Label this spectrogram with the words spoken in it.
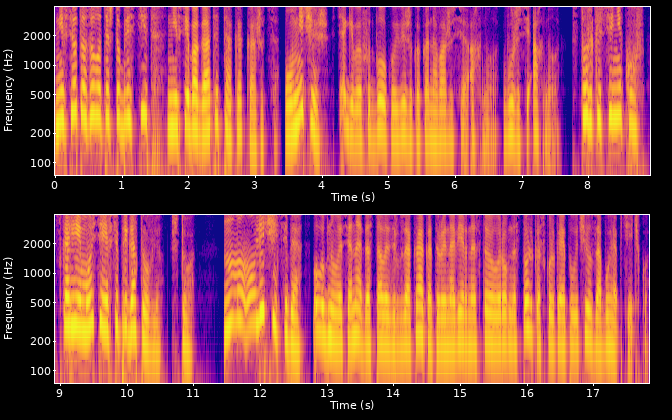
Не все то золото, что блестит, не все богаты так, как кажутся. «Умничаешь?» Стягиваю футболку и вижу, как она в ужасе ахнула. В ужасе ахнула. «Столько синяков! Скорее мойся, я все приготовлю». «Что?» «Ну, лечить тебя!» — улыбнулась она и достала из рюкзака, который, наверное, стоил ровно столько, сколько я получил за бой аптечку.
